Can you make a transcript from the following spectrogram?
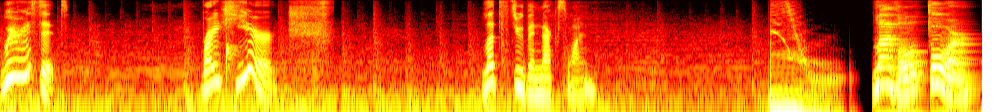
Where is it? Right here. Let's do the next one. Level 4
